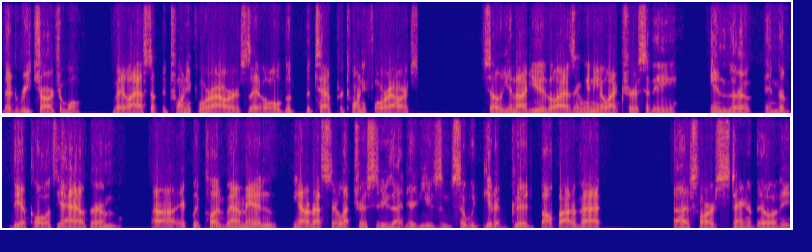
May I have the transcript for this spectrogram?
They're rechargeable. They last up to 24 hours. They hold the, the temp for 24 hours. So you're not utilizing any electricity in the in the vehicle if you have them. Uh, if we plug them in, you know that's the electricity that you're using. So we get a good bump out of that uh, as far as sustainability.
